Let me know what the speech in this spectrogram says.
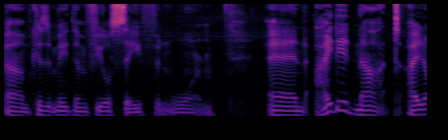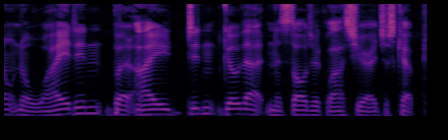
um, because it made them feel safe and warm. And I did not. I don't know why I didn't, but I didn't go that nostalgic last year. I just kept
